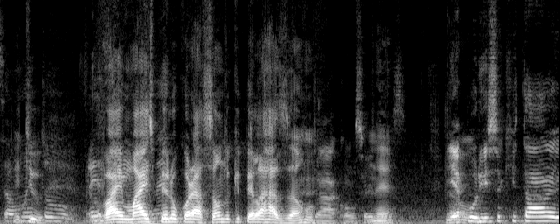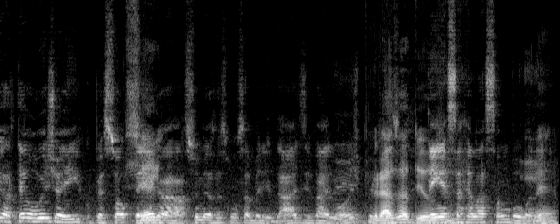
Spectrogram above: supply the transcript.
São muito Vai mais né? pelo coração do que pela razão. Ah, com certeza. Né? E é Então- por isso que tá até hoje aí, que o pessoal Sim. pega, assume as responsabilidades e vai longe, porque Graças a Deus. tem né? essa relação boa, né? É.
